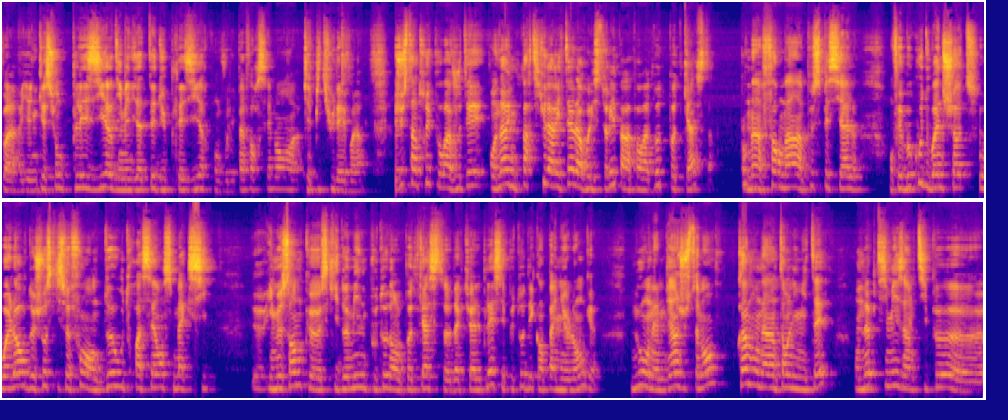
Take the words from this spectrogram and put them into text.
voilà, il y a une question de plaisir, d'immédiateté du plaisir qu'on voulait pas forcément euh, capituler. Voilà. Juste un truc pour ajouter, on a une particularité à la History par rapport à d'autres podcasts. On a un format un peu spécial. On fait beaucoup de one shot ou alors de choses qui se font en deux ou trois séances maxi. Euh, il me semble que ce qui domine plutôt dans le podcast d'Actual Play, c'est plutôt des campagnes longues. Nous, on aime bien justement, comme on a un temps limité, on optimise un petit peu euh,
